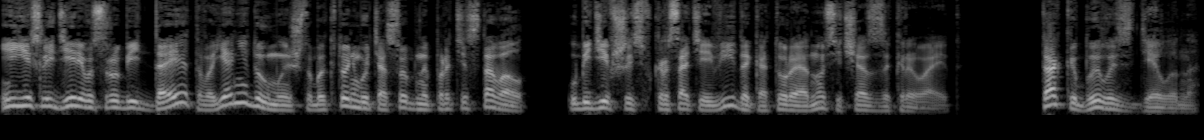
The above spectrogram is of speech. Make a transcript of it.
и если дерево срубить до этого, я не думаю, чтобы кто-нибудь особенно протестовал, убедившись в красоте вида, который оно сейчас закрывает. Так и было сделано.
